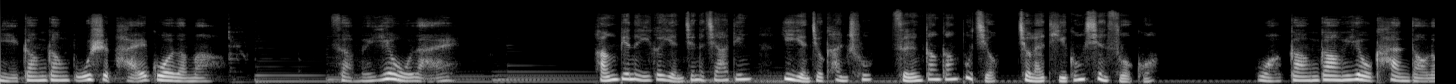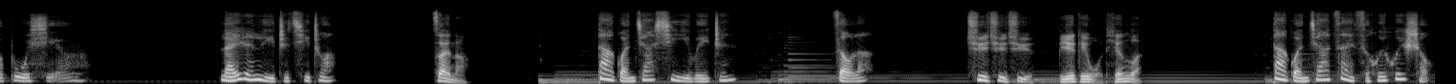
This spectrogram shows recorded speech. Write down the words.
你刚刚不是排过了吗？怎么又来？旁边的一个眼尖的家丁一眼就看出此人刚刚不久就来提供线索过。我刚刚又看到了，不行。来人理直气壮，在呢。大管家信以为真，走了。去去去，别给我添乱。大管家再次挥挥手。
